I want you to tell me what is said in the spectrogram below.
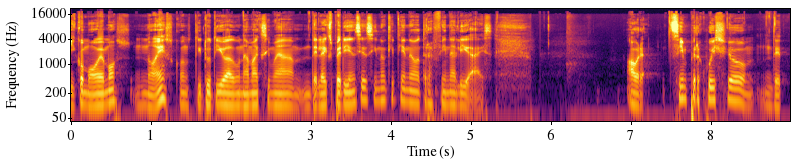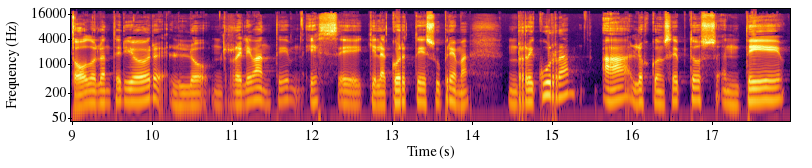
y como vemos no es constitutiva de una máxima de la experiencia, sino que tiene otras finalidades. Ahora, sin perjuicio de todo lo anterior, lo relevante es eh, que la Corte Suprema recurra a los conceptos de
